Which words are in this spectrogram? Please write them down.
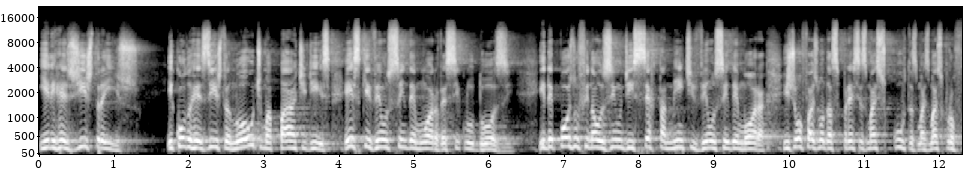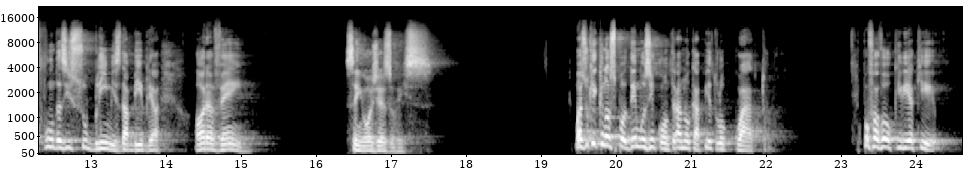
e ele registra isso. E quando registra, na última parte diz: Eis que venho sem demora, versículo 12. E depois no finalzinho diz: Certamente venham sem demora. E João faz uma das preces mais curtas, mas mais profundas e sublimes da Bíblia. Ora vem, Senhor Jesus. Mas o que nós podemos encontrar no capítulo 4? Por favor, eu queria que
